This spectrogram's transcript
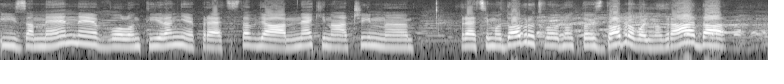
i za mene volontiranje predstavlja neki način eh, recimo dobrotvornog, to je dobrovoljnog rada, eh,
